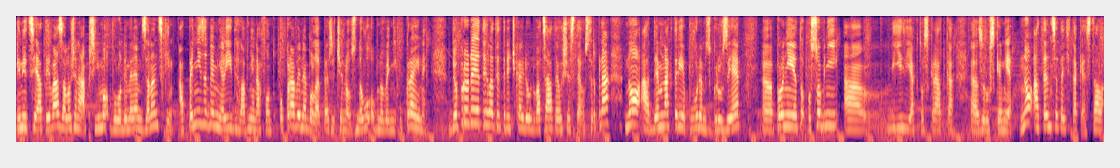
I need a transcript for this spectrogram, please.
iniciativa založená přímo Volodymyrem Zelenským a peníze by měly jít hlavně na fond opravy nebo lépe řečeno znovu obnovení Ukrajiny. Do prodeje tyhle ty trička jdou 26. srpna, no a Demna, který je původem z Gruzie, eh, pro něj je to osobní a ví, jak to zkrátka eh, s Ruskem je. No a ten se teď také stal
